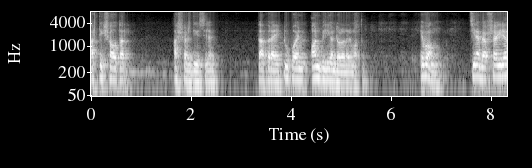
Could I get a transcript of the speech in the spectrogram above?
আর্থিক সহায়তার আশ্বাস দিয়েছিলেন। তা প্রায় টু পয়েন্ট ওয়ান বিলিয়ন ডলারের মতো। এবং চীনা ব্যবসায়ীরা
